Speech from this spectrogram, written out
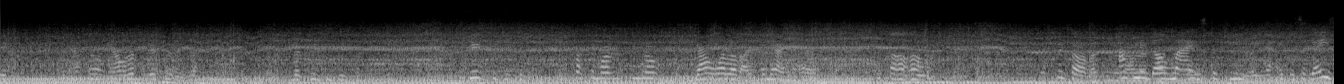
ए, यहाँ त- यहाँबाट यस्तो रहेछ ल, के के के छ? के के के छ? कस्टमर तिम्रो गाउँवाला भाइ पनि अँ, यस्तै छ होला आफ्नै गाउँमा। आए जस्तो फिल भइरहेको छ गाइस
